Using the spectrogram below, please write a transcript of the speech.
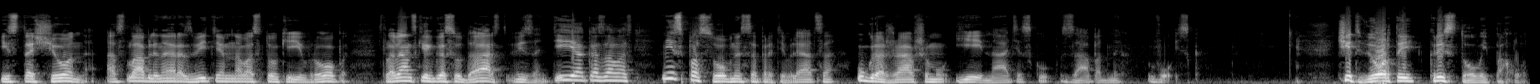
Истощенная, ослабленная развитием на востоке Европы, славянских государств, Византия оказалась не способной сопротивляться угрожавшему ей натиску западных войск. Четвертый крестовый поход.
